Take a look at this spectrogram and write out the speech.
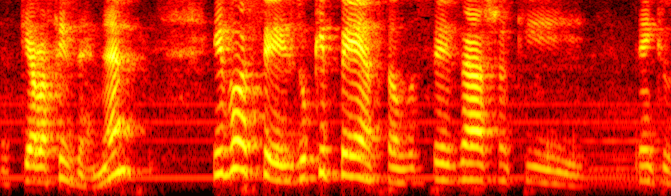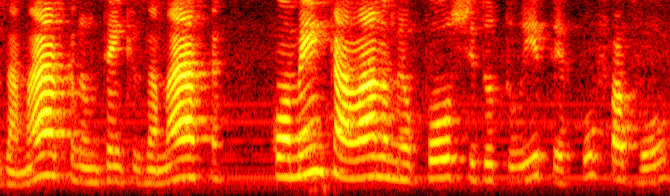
o que ela fizer, né? E vocês, o que pensam? Vocês acham que tem que usar máscara, não tem que usar máscara? Comenta lá no meu post do Twitter, por favor.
